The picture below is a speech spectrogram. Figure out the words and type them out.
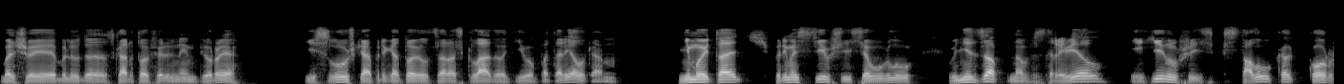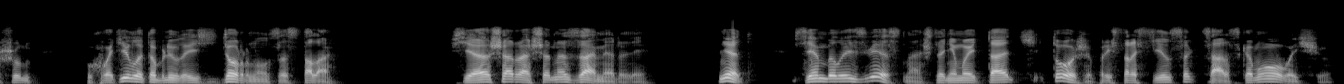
большое блюдо с картофельным пюре, и служка приготовился раскладывать его по тарелкам, Немой тать, примостившийся в углу, внезапно вздревел и, кинувшись к столу, как коршун, ухватил это блюдо и сдернул со стола. Все ошарашенно замерли. Нет, всем было известно, что немой тать тоже пристрастился к царскому овощу.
